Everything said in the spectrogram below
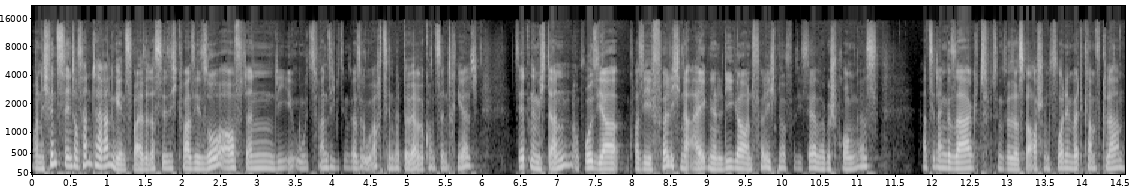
Und ich finde es eine interessante Herangehensweise, dass sie sich quasi so auf dann die U20 bzw. U18 Wettbewerbe konzentriert. Sie hat nämlich dann, obwohl sie ja quasi völlig in der eigenen Liga und völlig nur für sich selber gesprungen ist, hat sie dann gesagt, beziehungsweise das war auch schon vor dem Wettkampf klar,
